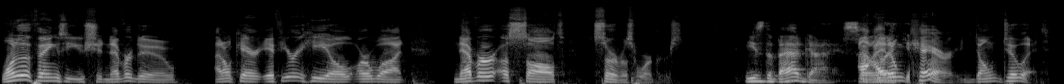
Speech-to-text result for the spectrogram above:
one of the things that you should never do. I don't care if you're a heel or what. Never assault service workers. He's the bad guy. So I, I don't care. Don't do it.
